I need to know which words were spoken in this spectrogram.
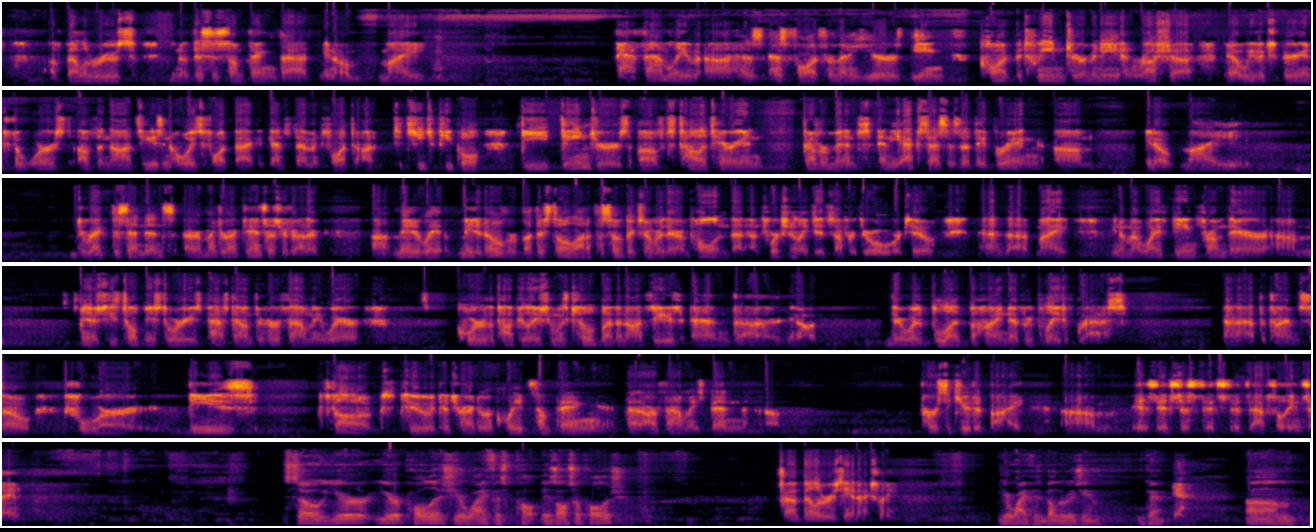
of Belarus. You know, this is something that you know my family uh, has has fought for many years, being caught between Germany and Russia. You know, we've experienced the worst of the Nazis and always fought back against them and fought to, uh, to teach people the dangers of totalitarian governments and the excesses that they bring. Um, you know, my direct descendants or my direct ancestors rather uh, made it way, made it over, but there's still a lot of Posobiecs over there in Poland that unfortunately did suffer through World War II. And uh, my, you know, my wife being from there, um, you know, she's told me stories passed down through her family where quarter of the population was killed by the Nazis, and uh, you know, there was blood behind every blade of grass uh, at the time. So for these thugs to to try to equate something that our family's been um, persecuted by um, is it's just it's it's absolutely insane. So you're you're Polish. Your wife is Pol- is also Polish. Uh, Belarusian, actually. Your wife is Belarusian. Okay. Yeah. Um,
